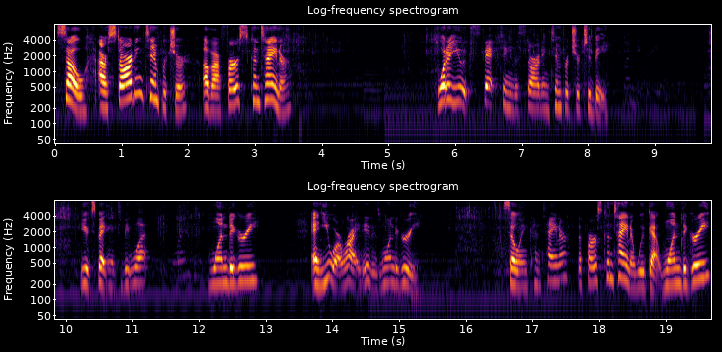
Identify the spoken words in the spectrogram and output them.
So our starting temperature of our first container, what are you expecting the starting temperature to be? One degree. You expecting it to be what? One. One degree. And you are right, it is one degree. So in container, the first container, we've got one degree.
